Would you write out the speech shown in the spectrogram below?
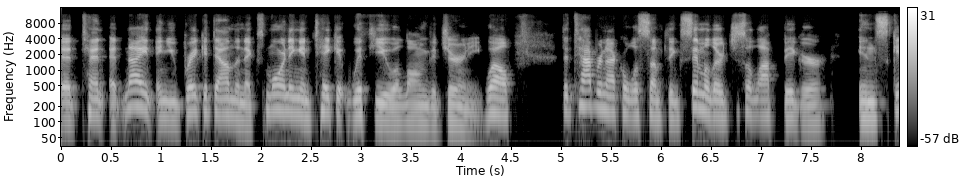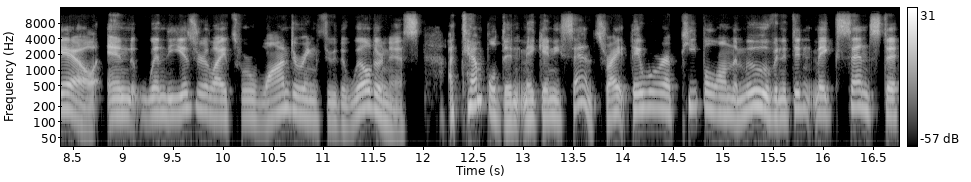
a tent at night and you break it down the next morning and take it with you along the journey. Well, the tabernacle was something similar, just a lot bigger in scale. And when the Israelites were wandering through the wilderness, a temple didn't make any sense, right? They were a people on the move, and it didn't make sense to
